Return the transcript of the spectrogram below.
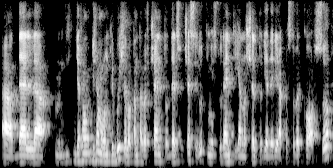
uh, del, mm, diciamo, diciamo, contribuisce all'80% del successo di tutti i miei studenti che hanno scelto di aderire a questo percorso.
